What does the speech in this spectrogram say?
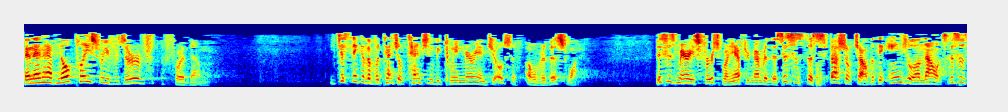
and then have no place reserved for them? Just think of the potential tension between Mary and Joseph over this one. This is Mary's firstborn. You have to remember this. This is the special child that the angel announced. This is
